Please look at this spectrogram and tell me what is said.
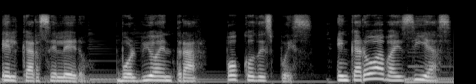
El carcelero volvió a entrar, poco después. Encaró a Báez Díaz.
